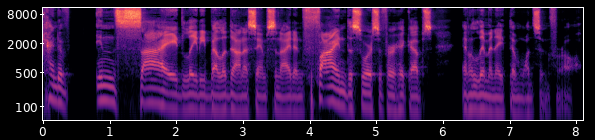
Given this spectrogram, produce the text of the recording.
kind of inside Lady Belladonna Samsonite and find the source of her hiccups and eliminate them once and for all.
